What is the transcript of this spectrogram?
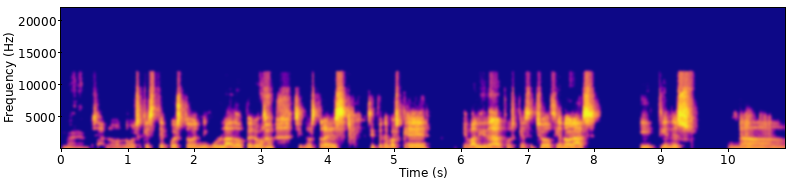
Vale. O sea, no, no, es que esté puesto en ningún lado, pero si nos traes, si tenemos que, que validar, pues que has hecho 100 horas, y tienes una,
